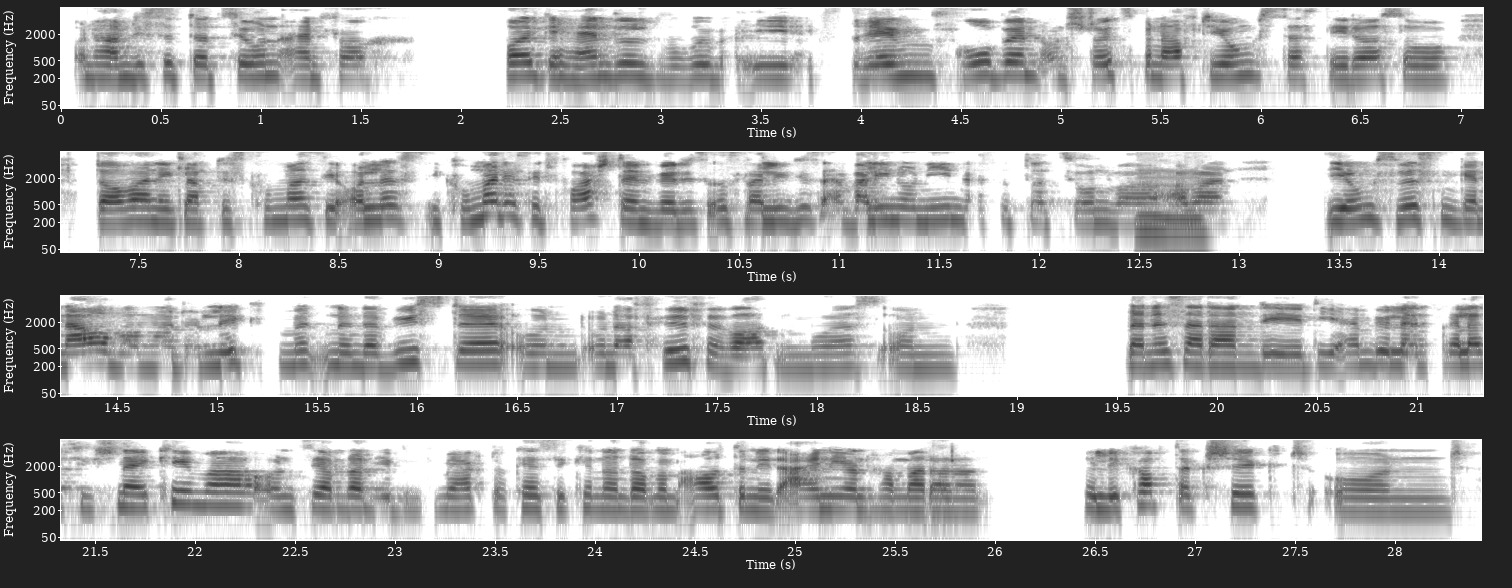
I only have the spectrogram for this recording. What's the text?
und haben die Situation einfach voll gehandelt, worüber ich extrem froh bin und stolz bin auf die Jungs, dass die da so da waren. Ich glaube, das kann man sich alles, ich kann mir das nicht vorstellen, wie das ist, weil ich das, weil ich noch nie in der Situation war. Mhm. Aber die Jungs wissen genau, wo man da liegt, mitten in der Wüste und, und auf Hilfe warten muss. Und dann ist ja dann die, die Ambulance relativ schnell gekommen und sie haben dann eben gemerkt, okay, sie können da mit dem Auto nicht rein und haben dann einen Helikopter geschickt und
